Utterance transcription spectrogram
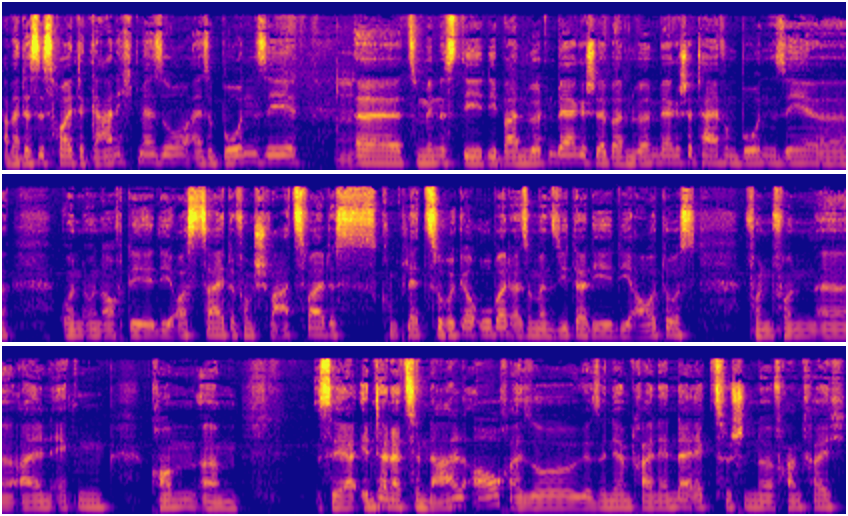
Aber das ist heute gar nicht mehr so. Also Bodensee, mhm. äh, zumindest die, die baden-württembergische, der baden-württembergische Teil vom Bodensee äh, und, und auch die, die Ostseite vom Schwarzwald ist komplett zurückerobert. Also man sieht da die, die Autos von, von äh, allen Ecken kommen. Ähm, sehr international auch. Also wir sind ja im Dreiländereck zwischen äh, Frankreich,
